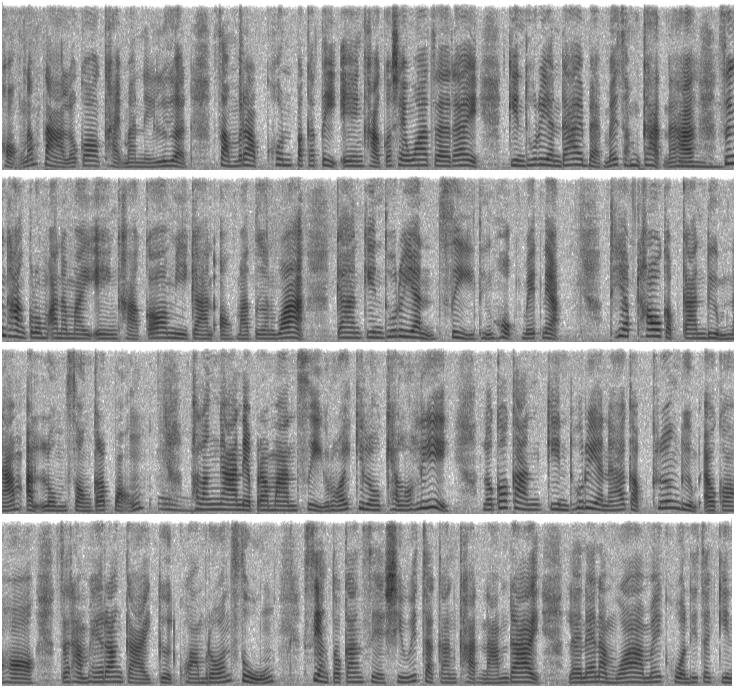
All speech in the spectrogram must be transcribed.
ของน้ำตาลแล้วก็ไขมันในเลือดสำหรับคนปกติเองค่ะ ก็ใช่ว่าจะได้กินทุเรียนได้แบบไม่จำกัดนะคะอืมซึ่งทางกรมอนามัยเองค่ะ ก็มีการออกมาเตือนว่า การกินทุเรียน 4-6 เม็ดเนี่ยเทียบเท่ากับการดื่มน้ำอัดลม 2 กระป๋อง พลังงานเนี่ยประมาณ 400 กิโลแคลอรี่ แล้วก็การกินทุเรียนนะคะกับเครื่องดื่มแอลกอฮอล์จะทำให้ร่างกายเกิดความร้อนสูง เสี่ยงต่อการเสียชีวิตจากการขาดน้ำได้ และแนะนำว่าไม่ควรที่จะกิน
